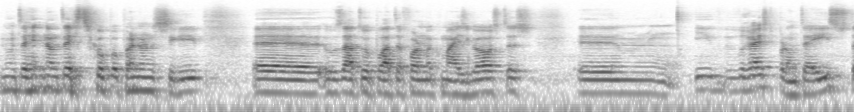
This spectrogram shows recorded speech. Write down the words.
Não, tem, não tens desculpa para não nos seguir uh, usa a tua plataforma que mais gostas. Um, e de resto, pronto, é isso.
